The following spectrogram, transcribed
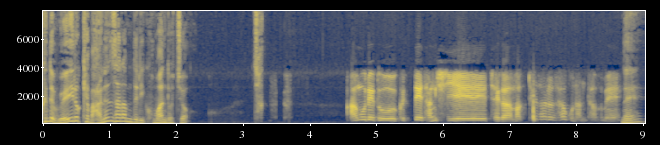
근데 왜 이렇게 많은 사람들이 그만뒀죠? 아무래도 그때 당시에 제가 막 퇴사를 하고 난 다음에 네.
